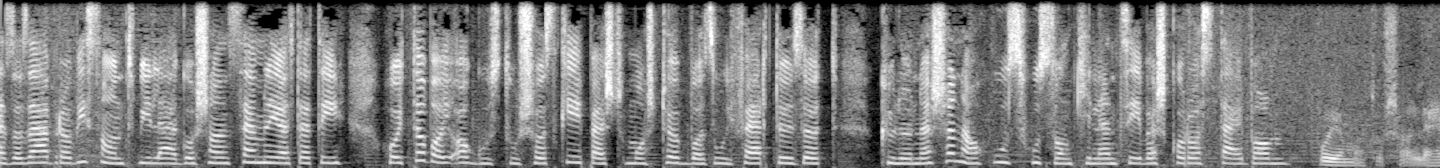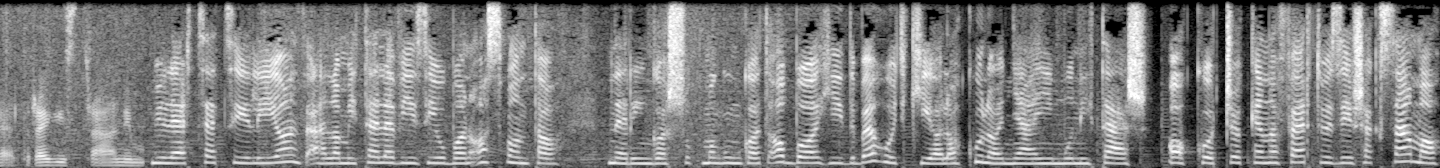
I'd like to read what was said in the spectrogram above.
Ez az ábra viszont világosan szemlélteti, hogy tavaly augusztushoz képest most több az új fertőzött, különösen a 20-29 éves korosztályban. Folyamatosan lehet regisztrálni. Müller Cecília az állami televízióban azt mondta, ne ringassuk magunkat abba a hídbe, hogy kialakul a nyáimmunitás. Akkor csökken a fertőzések száma,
